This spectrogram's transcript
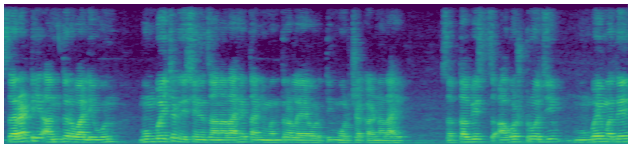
सराटी आंतरवालीहून मुंबईच्या दिशेने जाणार आहेत आणि मंत्रालयावरती मोर्चा काढणार आहेत. सत्तावीस ऑगस्ट रोजी मुंबईमध्ये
